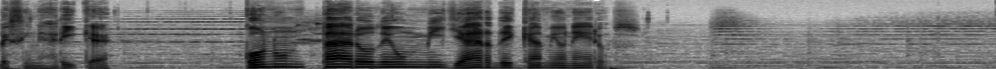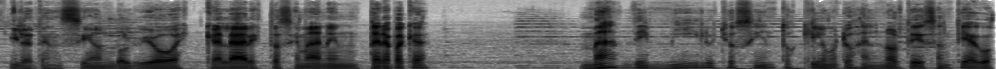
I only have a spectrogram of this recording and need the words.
vecina Arica con un paro de un millar de camioneros. Y la tensión volvió a escalar esta semana en Tarapacá, más de 1.800 kilómetros al norte de Santiago,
